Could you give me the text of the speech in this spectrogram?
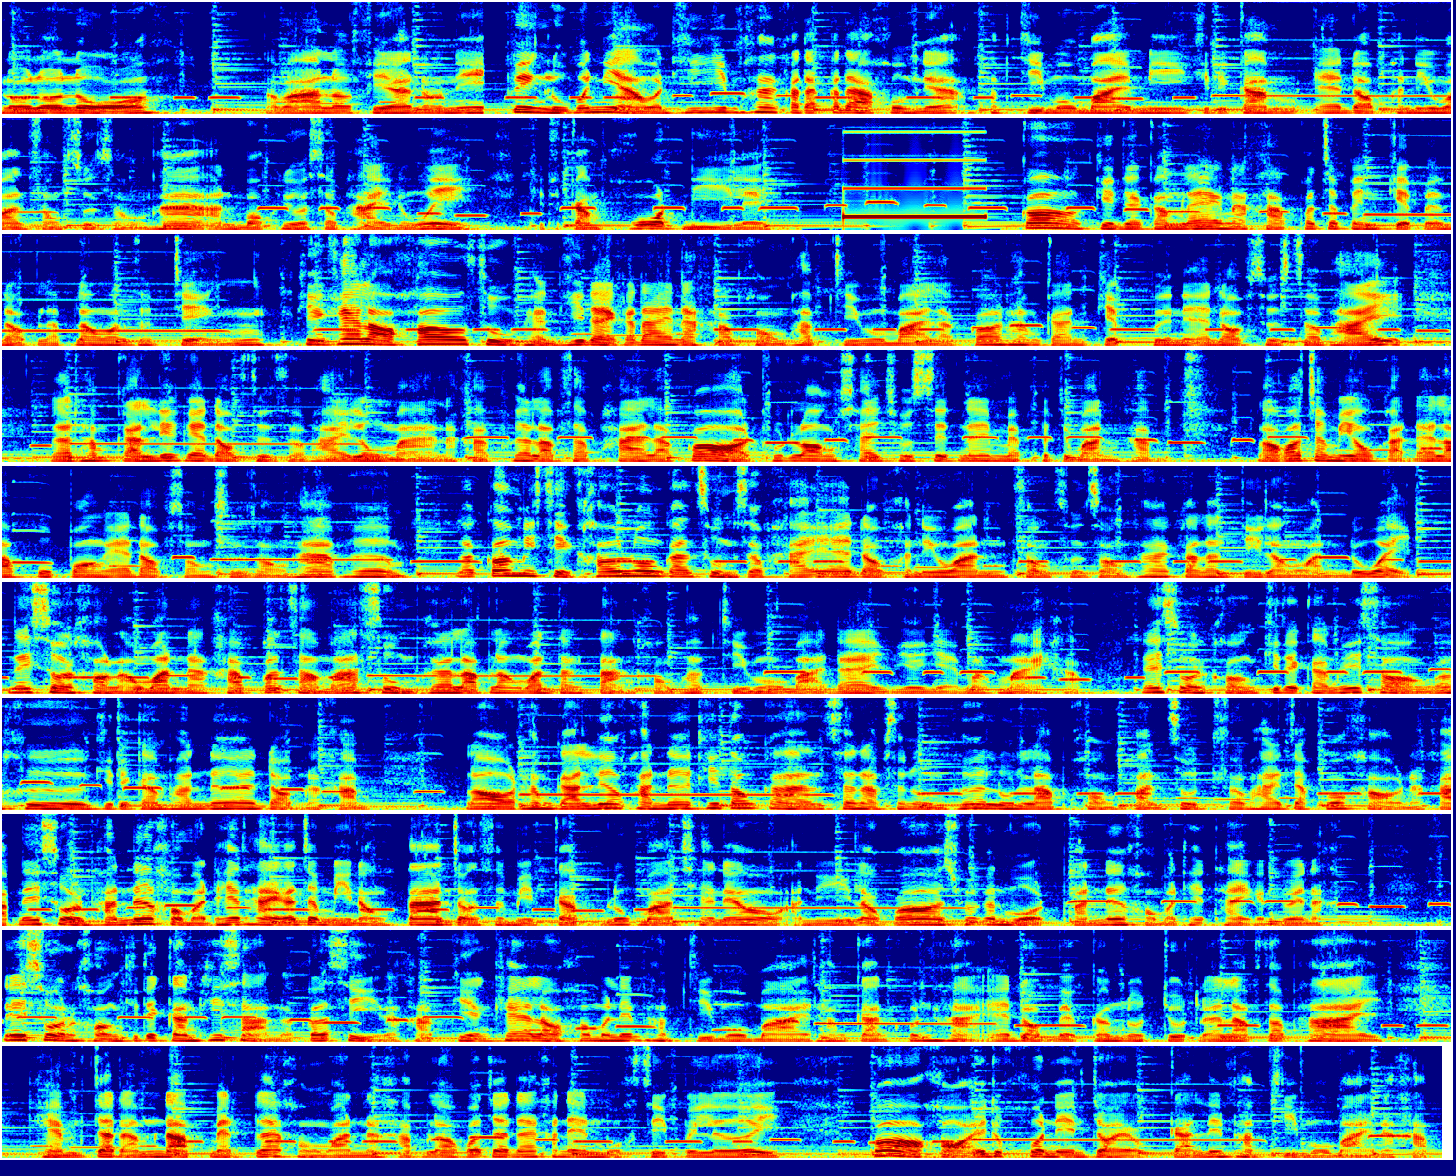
โหลโหลโหลตะวันเราเฟียสโนนี่เพ่งรู้ปะเนี่ย วันที่ 25 กรกฎาคมเนี้ย PUBG Mobile มีกิจกรรม AirDrop Carnival 2025 Unbox Your Surprise นะเว้ย กิจกรรมโคตรดีเลย ก็กิจกรรมแรกนะครับ ก็จะเป็นเก็บระดับรับรางวัลสุดเจ๋ง เพียงแค่เราเข้าสู่แผนที่ใดก็ได้นะครับ ของ PUBG Mobile แล้วก็ทำการเก็บปืนในระดับสุดเซอร์ไพรส์และทำการเรียกแอดดอบสุดเซอร์ไพรส์ลงมานะครับ เพื่อรับซัพพลายแล้วก็ทดลองใช้ชุดเซตในแมปปัจจุบันครับ เราก็จะมีโอกาสได้รับคูปอง AirDrop 2025 เพิ่มแล้วก็มีสิทธิ์เข้าร่วมการสุ่มเซอร์ไพรส์ AirDrop คณิวัน 2025 การันตีรางวัลด้วย ในส่วนของรางวัลนะครับ ก็สามารถสุ่มเพื่อรับรางวัลต่างๆ ของ PUBG Mobile ได้เยอะแยะมากมายครับ ในส่วนของกิจกรรมที่ 2 ก็คือกิจกรรม Partner AirDrop นะครับเราทำการเลือกพาร์เนอร์ที่ต้องการสนับสนุนเพื่อลุ้นรับของขวัญสุดเซอร์ไพรส์จากพวกเขานะครับ ในส่วนพาร์เนอร์ของประเทศไทยก็จะมีน้องต้าจอห์นสมิธกับลูกหมาชแนลอันนี้เราก็ช่วยกันโหวตพาร์เนอร์ของประเทศไทยกันด้วยนะครับ ในส่วนของกิจกรรมที่ 3 แล้วก็ 4 นะครับ เพียงแค่เราเข้ามาเล่น PUBG Mobile ทำการค้นหา AirDrop แบบกำหนดจุดและรับซัพพลายแถมจัดอันดับแมตช์แรกของวันนะครับ เราก็จะได้คะแนนบวก 10 ไปเลย ก็ขอให้ทุกคนเอนจอยกับการเล่น PUBG Mobile นะครับ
